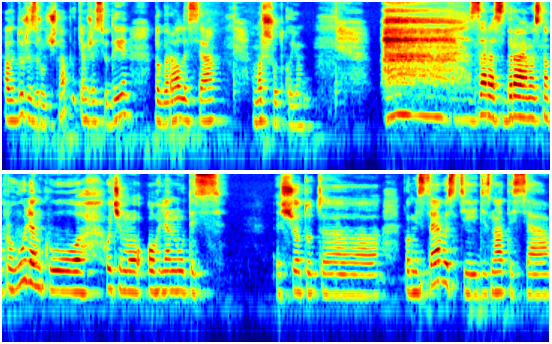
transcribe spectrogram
але дуже зручно. Потім вже сюди добиралися маршруткою. Зараз збираємось на прогулянку, хочемо оглянутись, що тут е, по місцевості, дізнатися,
